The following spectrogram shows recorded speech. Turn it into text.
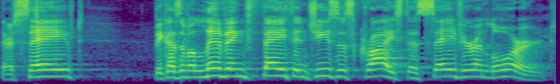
They're saved because of a living faith in Jesus Christ as Savior and Lord.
